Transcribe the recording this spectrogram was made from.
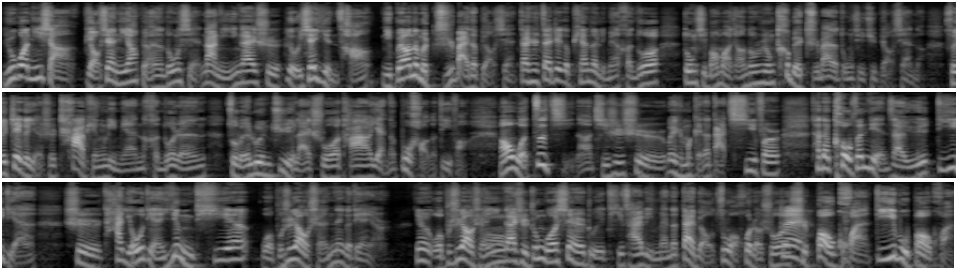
如果你想表现你要表现的东西，那你应该是有一些隐藏，你不要那么直白的表现。但是在这个片子里面，很多东西王宝强都是用特别直白的东西去表现的，所以这个也是差评里面很多人作为论据来说他演的不好的地方。然后我自己呢，其实是为什么给他打七分？他的扣分点在于第一点是他有点硬贴《我不是药神》那个电影。因为我不是药神，应该是中国现实主义题材里面的代表作，或者说是爆款第一部爆款。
